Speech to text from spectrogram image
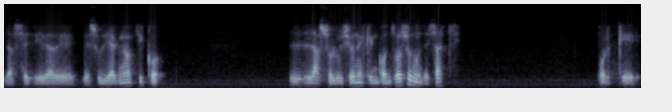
la seriedad de, su diagnóstico, las soluciones que encontró son un desastre, porque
